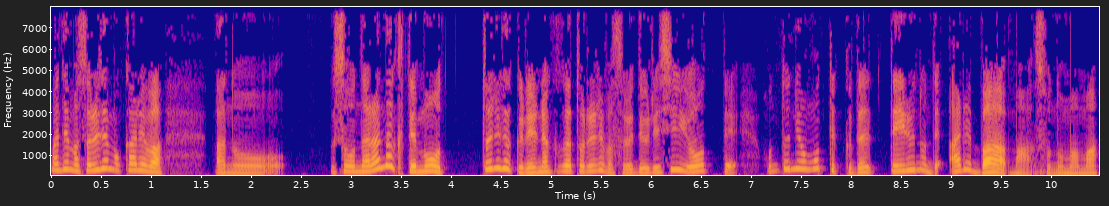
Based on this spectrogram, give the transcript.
まあでもそれでも彼は、あの、そうならなくても、とにかく連絡が取れればそれで嬉しいよって、本当に思ってくれているのであれば、まあそのまま、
